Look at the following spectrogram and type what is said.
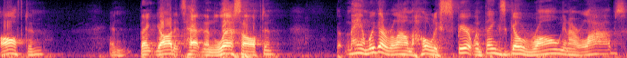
often, and thank God it's happening less often. But man, we got to rely on the Holy Spirit when things go wrong in our lives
